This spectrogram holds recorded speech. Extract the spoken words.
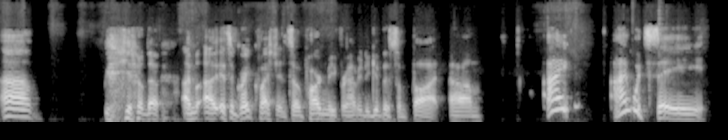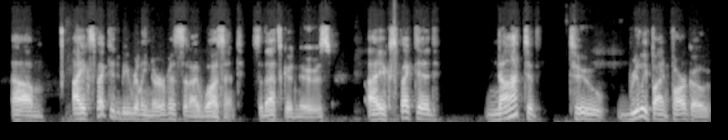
Uh, you don't know. Uh, it's a great question. So pardon me for having to give this some thought. Um, I I would say um, I expected to be really nervous and I wasn't. So that's good news. I expected not to to really find Fargo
